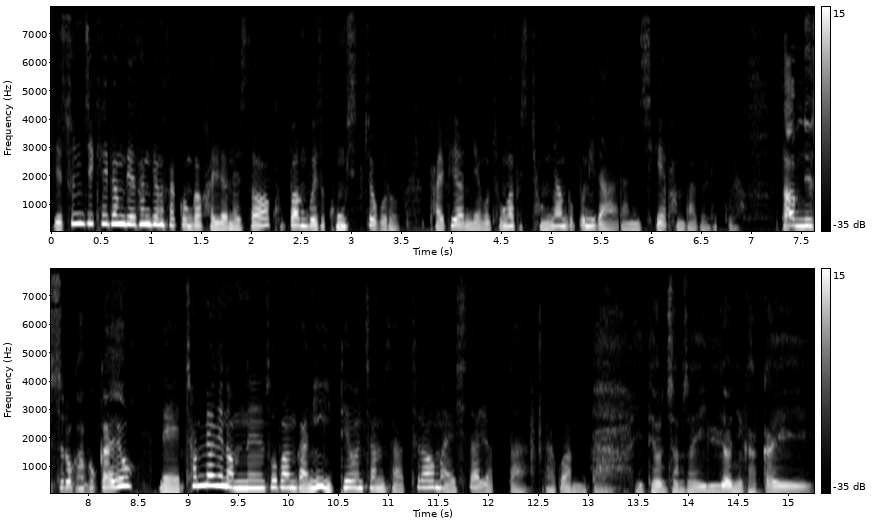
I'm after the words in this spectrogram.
이제 순직 해병대 상병 사건과 관련해서 국방부에서 공식적으로 발표한 내용을 종 합해서 정리한 것 뿐이다라는 식의 반박을 했고요. 다음 뉴스로 가볼까요? 네, 천 명이 넘는 소방관이 이태원 참사 트라우마에 시달렸다라고 합니다. 아, 이태원 참사 1년이 가까이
